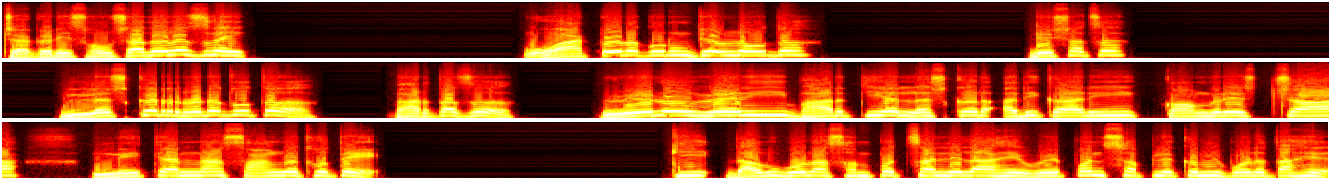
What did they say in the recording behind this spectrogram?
ज्याकडे संसाधनच नाही. वाटोळं करून ठेवलं होतं. देशाचं. लष्कर रडत होतं भारताचं. वेळोवेळी भारतीय लष्कर अधिकारी काँग्रेसच्या नेत्यांना सांगत होते की दारूगोळा संपत चाललेला आहे वेपन्स आपले कमी पडत आहे.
